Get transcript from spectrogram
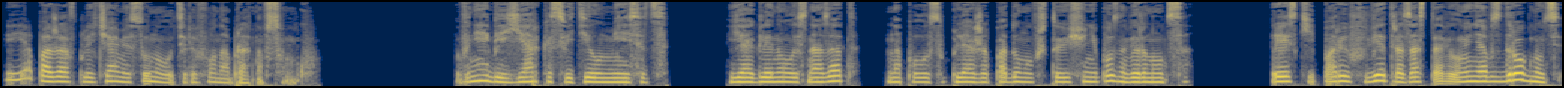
и я, пожав плечами, сунула телефон обратно в сумку. В небе ярко светил месяц. Я оглянулась назад, на полосу пляжа, подумав, что еще не поздно вернуться. Резкий порыв ветра заставил меня вздрогнуть,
